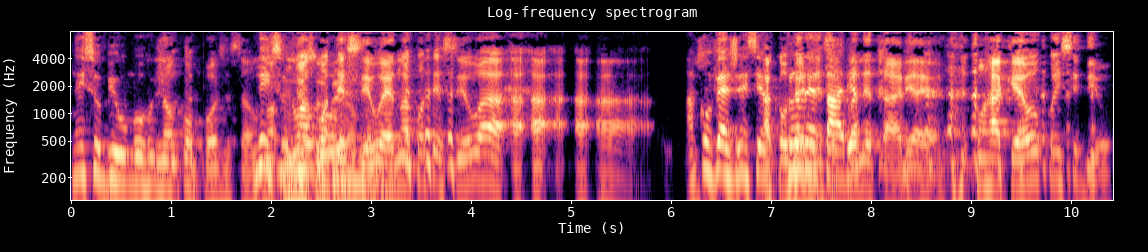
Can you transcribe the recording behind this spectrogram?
Nem subiu o morro não junto. composição. Nem não, subiu não o morro. aconteceu, é, não aconteceu a, a, a, a, a, A convergência, a convergência planetária. planetária. é. Com Raquel coincidiu.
